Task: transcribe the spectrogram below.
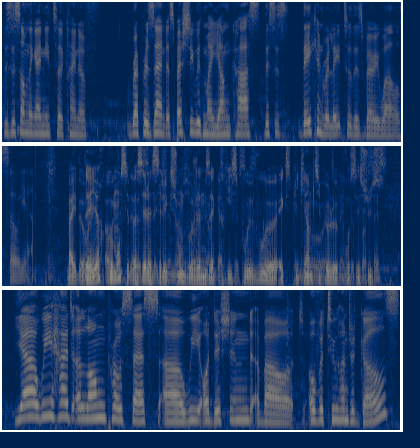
this is something I need to kind of represent, especially with my young cast. This is they can relate to this very well. So yeah. D'ailleurs, comment s'est passée la sélection de vos jeunes actrices Pouvez-vous euh, euh expliquer un petit peu le processus Yeah, we had a long process. Uh, we auditioned about over 200 girls.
